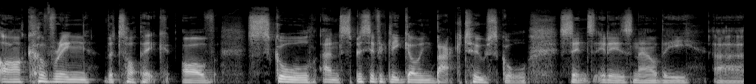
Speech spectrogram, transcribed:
are covering the topic of school and specifically going back to school since it is now the uh,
